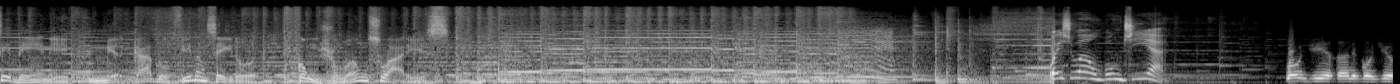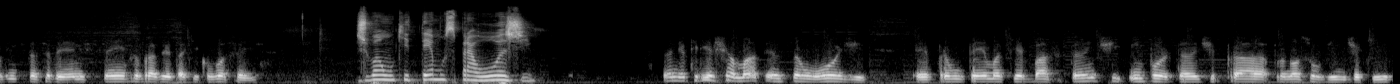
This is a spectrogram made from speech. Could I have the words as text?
CBN Mercado Financeiro, com João Soares. Oi, João, bom dia. Bom dia, Dani, bom dia, ouvintes da CBN. Sempre um prazer estar aqui com vocês. João, o que temos para hoje? Dani, eu queria chamar a atenção hoje é, para um tema que é bastante importante para o nosso ouvinte aqui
